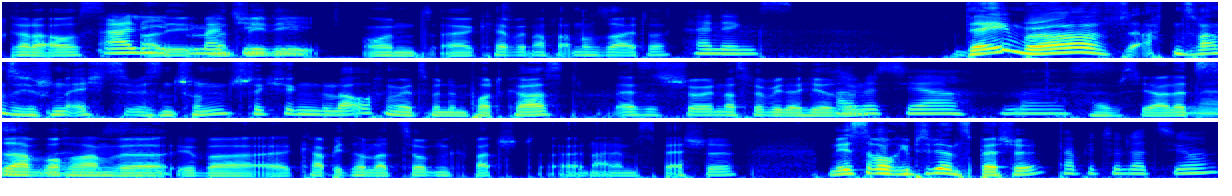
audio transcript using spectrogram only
geradeaus. Ali Majidi. Und äh, Kevin auf der anderen Seite. Hennings. Dame, Bro, 28 ist schon echt, wir sind schon ein Stückchen gelaufen jetzt mit dem Podcast. Es ist schön, dass wir wieder hier sind. Halbes Jahr. Mais. Halbes Jahr. Letzte Ja, Woche haben wir über äh, Kapitulation gequatscht äh, in einem Special. Nächste Woche gibt es wieder ein Special. Kapitulation.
